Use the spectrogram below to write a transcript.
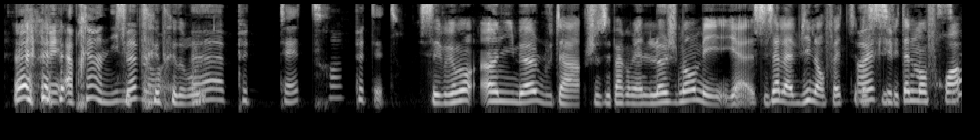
Mais après, un C'est immeuble. très, très drôle. euh, peut-être, peut-être. C'est vraiment un immeuble où t'as, je sais pas combien de logements, mais il y a, c'est ça la ville en fait. Ouais, parce qu'il fait tellement froid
